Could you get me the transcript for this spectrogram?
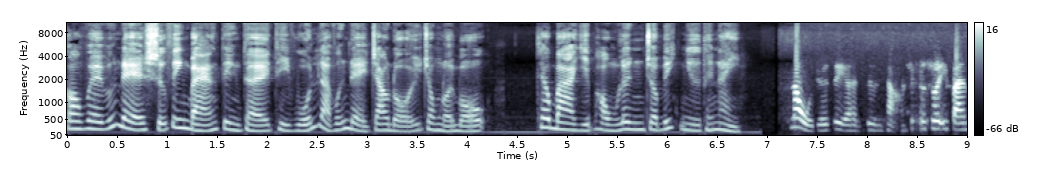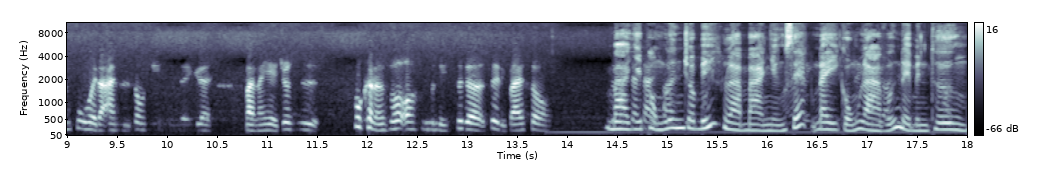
Còn về vấn đề sử phiên bản tiền tệ thì vốn là vấn đề trao đổi trong nội bộ. Theo bà Diệp Hồng Linh cho biết như thế này. Bà Diệp Hồng Linh cho biết là bà nhận xét đây cũng là vấn đề bình thường.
